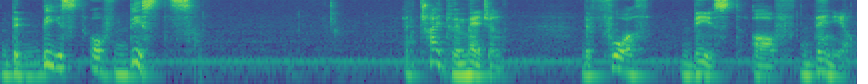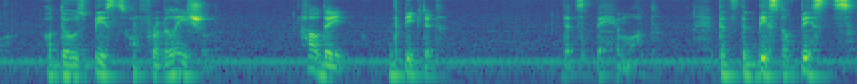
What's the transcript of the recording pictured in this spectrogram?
the beast of beasts. And try to imagine the fourth beast of Daniel, or those beasts of Revelation. How they depicted. That's Behemoth. That's the beast of beasts.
